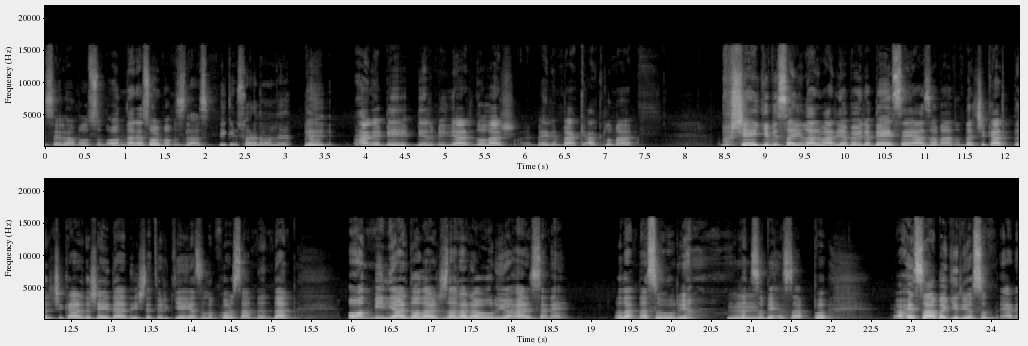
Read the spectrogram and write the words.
Selam olsun. Onlara sormamız lazım. bir gün soralım onlara. Bir, Tamam. Hani bir, bir milyar dolar benim bak aklıma bu şey gibi sayılar var ya böyle BSA zamanında çıkarttı çıkardı şey derdi işte Türkiye yazılım korsanlığından 10 milyar dolar zarara uğruyor her sene. Ulan nasıl uğruyor? nasıl bir hesap bu? O hesaba giriyorsun yani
